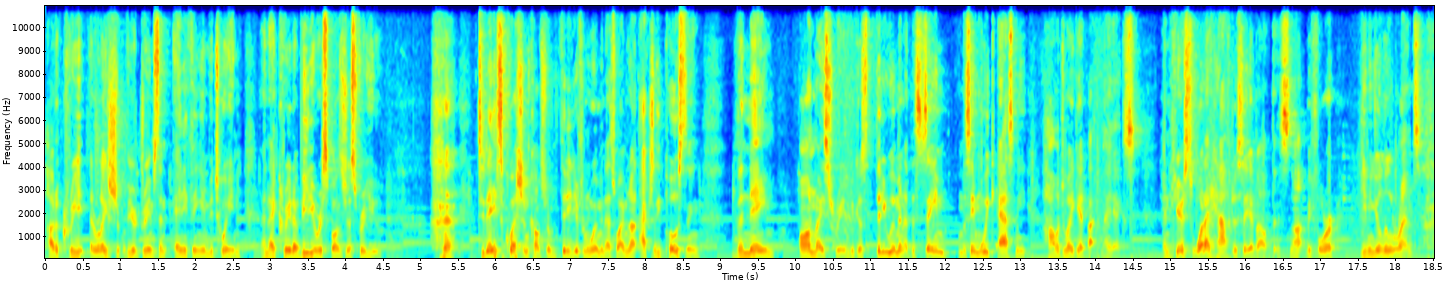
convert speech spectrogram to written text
how to create the relationship of your dreams, and anything in between. And I create a video response just for you. Today's question comes from three different women. That's why I'm not actually posting the name on my screen because three women at the same on the same week asked me, "How do I get back my ex?" And here's what I have to say about this, not before giving you a little rant.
